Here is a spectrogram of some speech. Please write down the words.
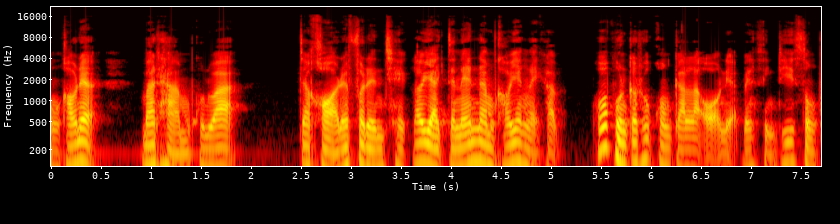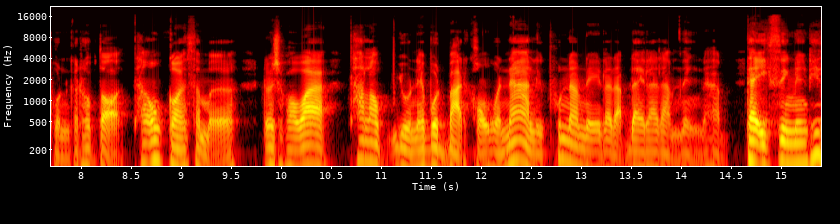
ของเขาเนี่ยมาถามคุณว่าจะขอ reference check เราอยากจะแนะนำเขายังไงครับ เพราะว่าผลกระทบของการลาออกเนี่ยเป็นสิ่งที่ส่งผลกระทบต่อทั้งองค์กรเสมอ โดยเฉพาะว่าถ้าเราอยู่ในบทบาทของหัวหน้าหรือผู้นำในระดับใดระดับหนึ่งนะครับ แต่อีกสิ่งหนึ่งที่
